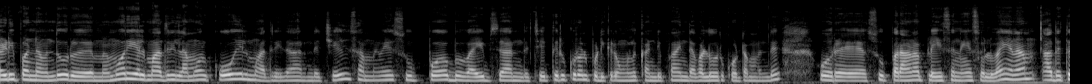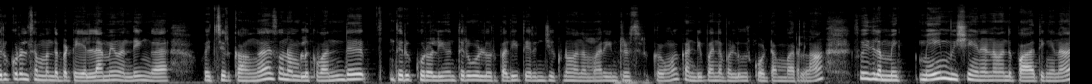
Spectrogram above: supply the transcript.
ரெடி பண்ண வந்து வந்து ஒரு மெமோரியல் மாதிரி இல்லாமல் ஒரு கோயில் மாதிரி தான் இருந்துச்சு. செம்மவே சூப்பர்பு வைப்ஸாக இருந்துச்சு. திருக்குறள் பிடிக்கிறவங்களுக்கு கண்டிப்பாக இந்த வள்ளுவர் கோட்டம் வந்து ஒரு சூப்பரான பிளேஸ்ன்னே சொல்லுவேன். ஏன்னா அது திருக்குறள் சம்மந்தப்பட்ட எல்லாமே வந்து இங்கே வச்சுருக்காங்க. ஸோ நம்மளுக்கு வந்து திருக்குறளையும் திருவள்ளுவர் பற்றி தெரிஞ்சுக்கணும் அந்த மாதிரி இன்ட்ரெஸ்ட் இருக்கிறவங்க கண்டிப்பாக இந்த வள்ளுவர் கோட்டம் வரலாம். ஸோ இதில் மெக் மெயின் விஷயம் என்னென்னு வந்து பார்த்தீங்கன்னா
